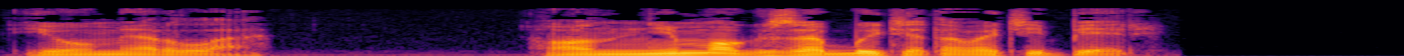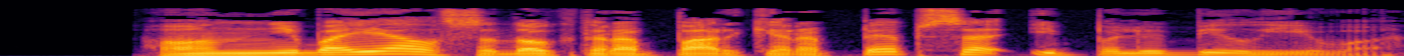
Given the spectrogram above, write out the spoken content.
и умерла. Он не мог забыть этого теперь, Он не боялся доктора Паркера Пепса и полюбил его.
